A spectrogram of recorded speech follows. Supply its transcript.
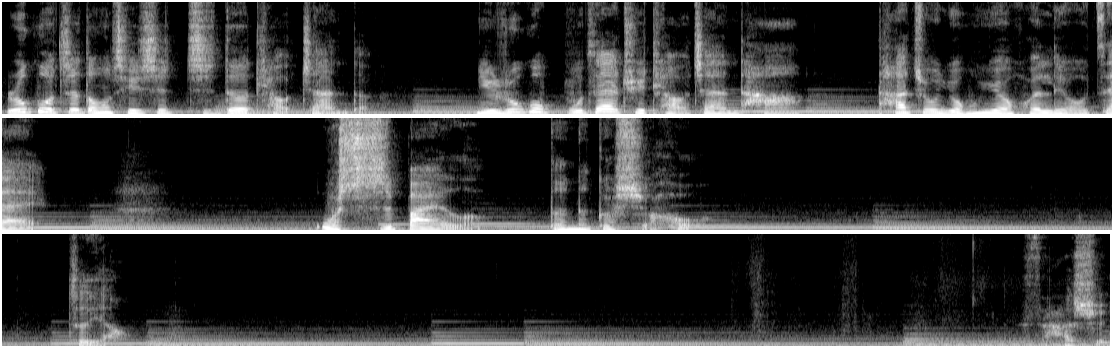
如果这东西是值得挑战的，你如果不再去挑战它，它就永远会留在我失败了的那个时候。这样，洒水。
